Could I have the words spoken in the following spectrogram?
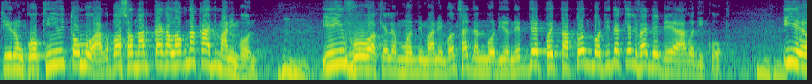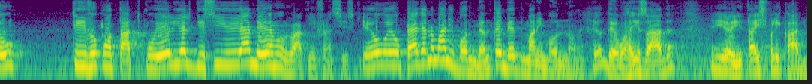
Tiro um coquinho e tomo água. Bolsonaro pega logo na casa de marimbondo. E voa aquele monte de marimbondo, sai dando mordida nele. Depois de estar tá todo mordido, é que ele vai beber água de coco. E eu tive o contato com ele e ele disse, é mesmo, Joaquim Francisco. Eu, eu pego é no marimbondo mesmo, não tem medo de marimbondo, não. Eu dei uma risada e aí está explicado.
